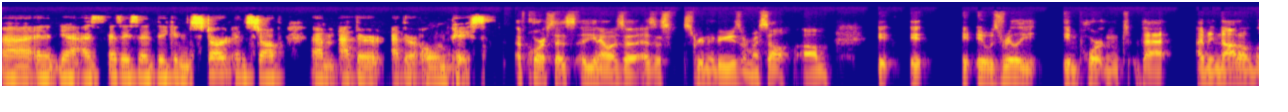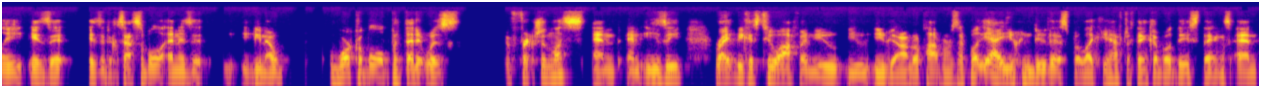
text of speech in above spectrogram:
Uh, and yeah, as, as I said, they can start and stop um, at their at their own pace. Of course, as you know, as a as a screen reader user myself, um, it it it, it was really important that I mean, not only is it is it accessible and is it you know workable, but that it was frictionless and and easy right? Because too often you you you get onto a platform it's like well yeah you can do this but like you have to think about these things. And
